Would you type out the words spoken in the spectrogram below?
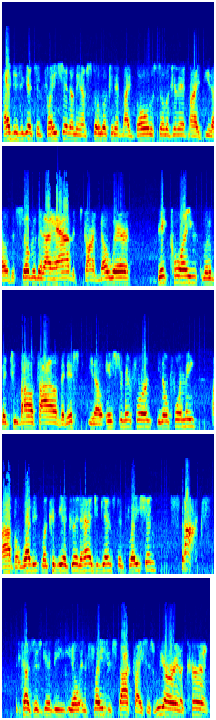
hedges against inflation. I mean, I'm still looking at my gold. I'm still looking at my, you know, the silver that I have. It's gone nowhere. Bitcoin, a little bit too volatile of an, you know, instrument for, you know, for me. Uh, but what it, what could be a good hedge against inflation? Stocks, because there's going to be, you know, inflated stock prices. We are in a current,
